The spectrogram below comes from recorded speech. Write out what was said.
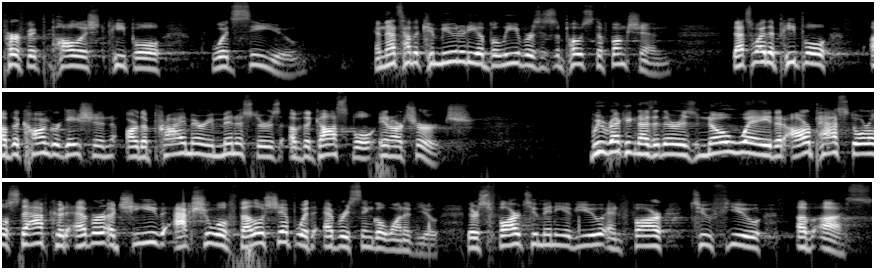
perfect, polished people would see you. And that's how the community of believers is supposed to function. That's why the people of the congregation are the primary ministers of the gospel in our church. We recognize that there is no way that our pastoral staff could ever achieve actual fellowship with every single one of you. There's far too many of you and far too few of us.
